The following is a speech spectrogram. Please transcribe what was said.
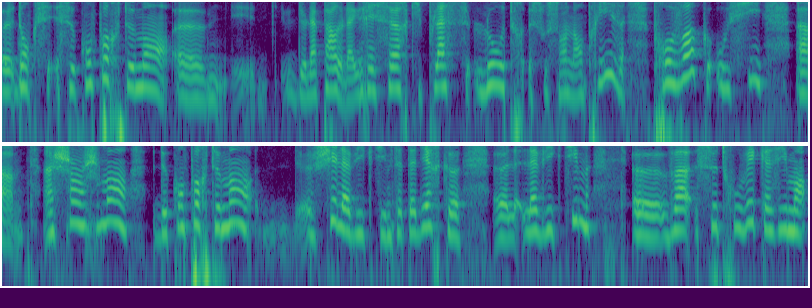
euh, donc ce comportement de la part de l'agresseur qui place l'autre sous son emprise provoque aussi un changement de comportement chez la victime. C'est-à-dire que la victime va se trouver quasiment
